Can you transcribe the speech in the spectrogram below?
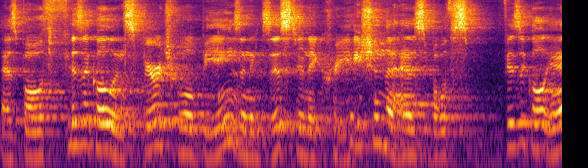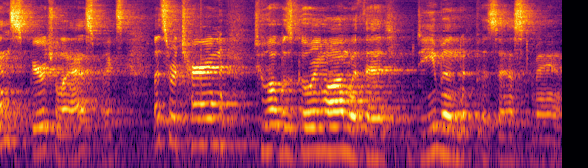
as both physical and spiritual beings and exist in a creation that has both physical and spiritual aspects, let's return to what was going on with that demon possessed man.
